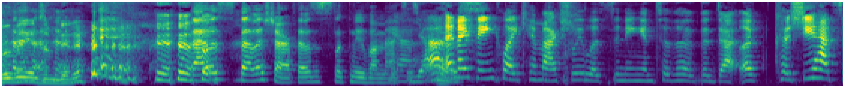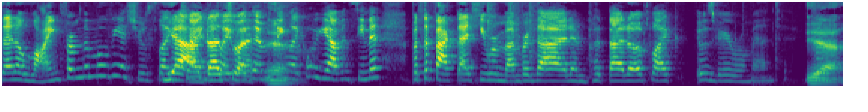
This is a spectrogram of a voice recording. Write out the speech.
movie and some dinner. That was that was sharp. That was a slick move on Max's Yeah. part. Yes. And I think like him actually listening into the the da- like because she had said a line from the movie and she was like Yeah, trying to that's play what- with him, Yeah. saying like, "Oh, you haven't seen it," but the fact that he remembered that and put that up, like it was very romantic. yeah.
